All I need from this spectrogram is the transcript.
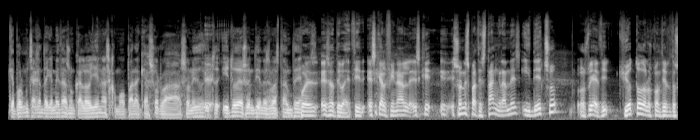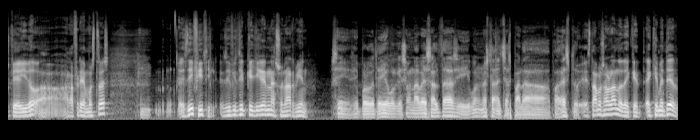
Que por mucha gente que metas nunca lo llenas como para que absorba sonido y, tú, y tú de eso entiendes bastante. Pues eso te iba a decir. Es que al final, es que eh, son espacios tan grandes y de hecho, os voy a decir, yo todos los conciertos que he ido a, a la Feria de Muestras, es difícil, es difícil que lleguen a sonar bien. Sí, sí, por lo que te digo, porque son naves altas y bueno, no están hechas para, para esto. Estamos hablando de que hay que meter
